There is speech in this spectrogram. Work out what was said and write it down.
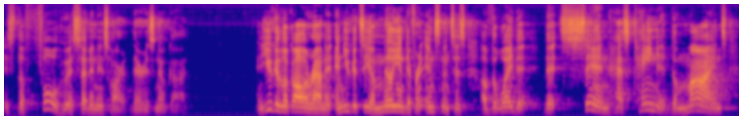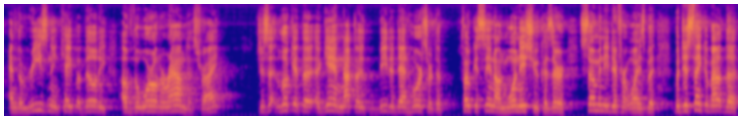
It's the fool who has said in his heart, There is no God. And you could look all around it and you could see a million different instances of the way that, that sin has tainted the minds and the reasoning capability of the world around us, right? Just look at the, again, not to beat a dead horse or to focus in on one issue because there are so many different ways, but, but just think about the,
